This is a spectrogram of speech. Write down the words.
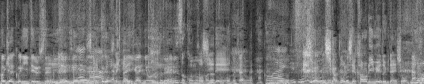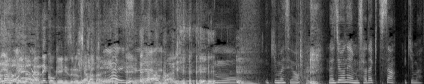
真逆にいてる人や。最高やねんけ。対岸におる人や出るぞ、このままだと欲しいで。怖いです。四角四角にしてカロリーメイトみたいにしよう。なんで固形にするんですかまた嫌です。もう、いきますよ。ラジオネーム、さだきちさん、いきます。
